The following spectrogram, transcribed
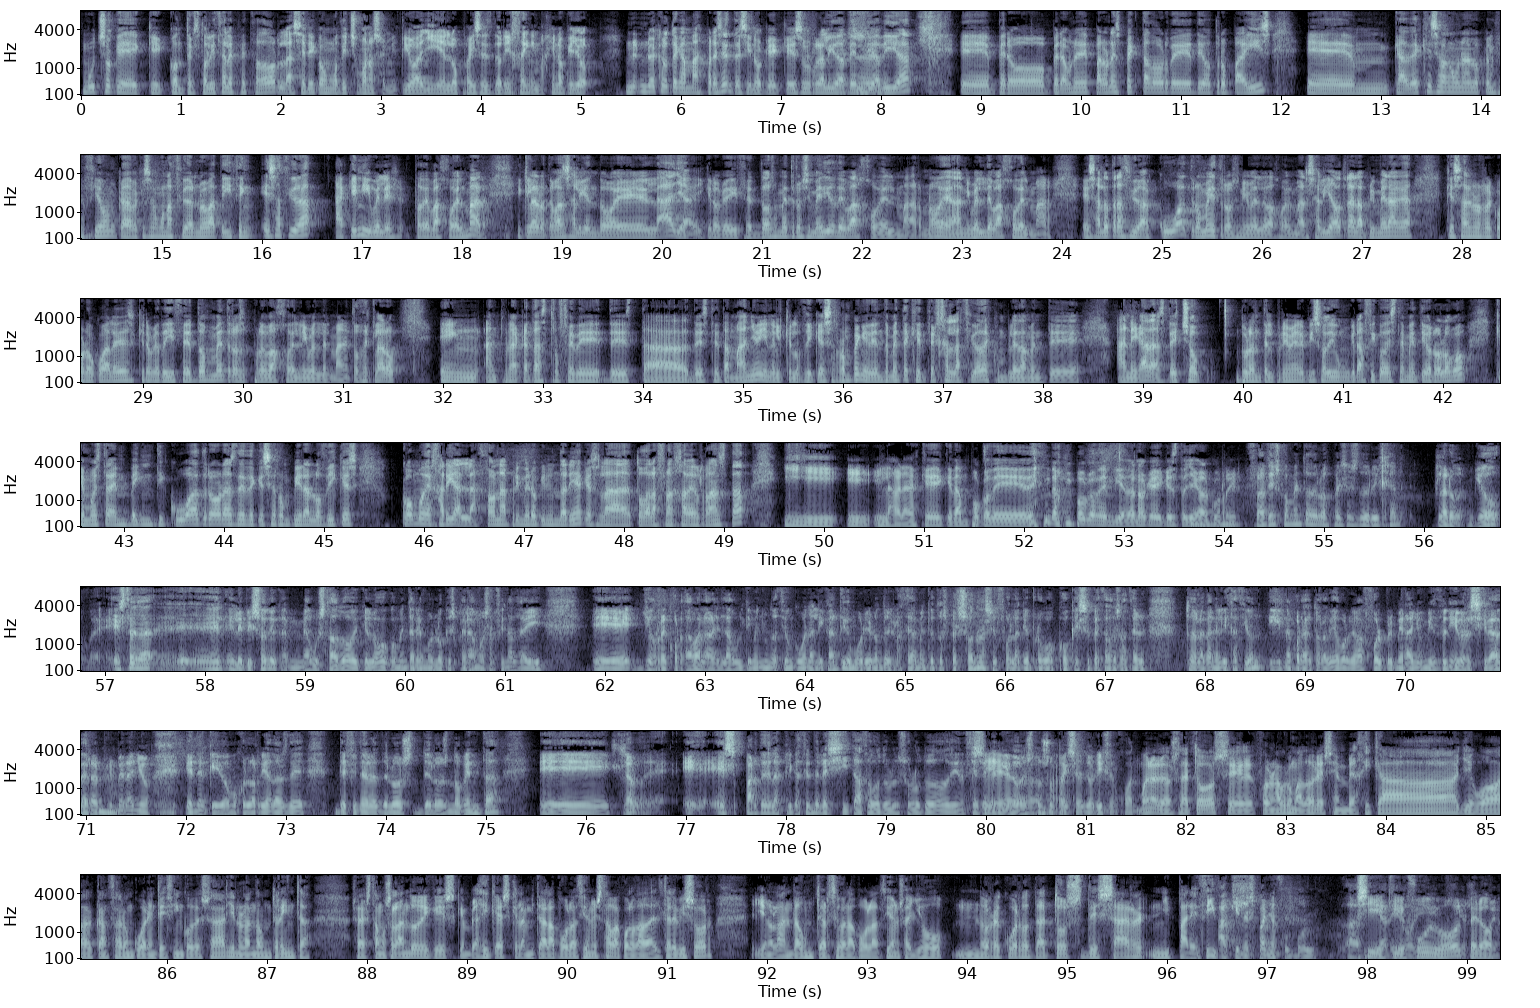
mucho que, contextualiza al espectador. La serie, como hemos dicho, bueno, se emitió allí en los países de origen. Imagino que yo, no, es que lo tengan más presente, sino que, es su realidad del día a día. Eh, pero pero para un espectador de, otro país, eh, cada vez que se van a una localización, cada vez que se van a una ciudad nueva, te dicen esa ciudad a qué nivel está debajo del mar. Y claro, te van saliendo el Haya, y creo que dice dos metros y medio debajo del mar, ¿no? A nivel debajo del mar. Esa la otra ciudad, cuatro metros nivel debajo del mar. Salía otra, la primera que sale, no recuerdo cuál es, creo que te dice dos metros por debajo del nivel del mar. Entonces, claro, en, ante una catástrofe de, esta, de este tamaño y en el que los diques se rompen, evidentemente es que dejan las ciudades completamente anegadas. De hecho, durante el primer episodio, un gráfico de este meteorólogo que muestra en 24 horas desde que se rompieran los diques cómo dejarían la zona primero que inundaría, que es la, toda la franja del Randstad, y, la verdad es que, da, un poco de, un poco de miedo ¿no? que, que esto llegue a ocurrir. Francis comenta de los países de origen Claro, yo, este es eh, el, episodio que a mí me ha gustado y que luego comentaremos lo que esperamos al final de ahí. Eh, yo recordaba la, última inundación como en Alicante, que murieron desgraciadamente dos personas y fue la que provocó que se a hacer toda la canalización. Y me acordé todavía porque fue el primer año mío de universidad, era el primer año en el que íbamos con las riadas de, finales de los, de los 90. Eh, claro, es parte de la explicación del exitazo absoluto de audiencia que ha tenido esto en su país de origen, Juan. Bueno, los datos fueron abrumadores. En Bélgica llegó a alcanzar un 45 de SAR y en Holanda un 30. O sea, estamos hablando de que es que en Bélgica es que la mitad de la población estaba colgada del televisor y en Holanda un tercio de la población. O sea, yo no recuerdo datos de SAR ni parecidos. Aquí en España fútbol. Sí, aquí fútbol, pero,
